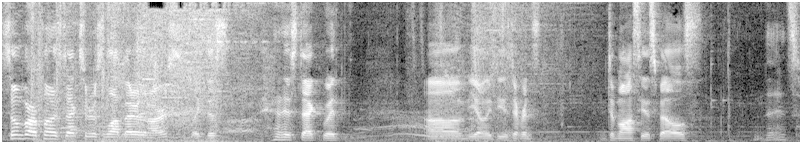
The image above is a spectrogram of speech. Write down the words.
Some of our opponents' decks are just a lot better than ours. Like this, this deck with, um, you know, like these different Demacia spells. It's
